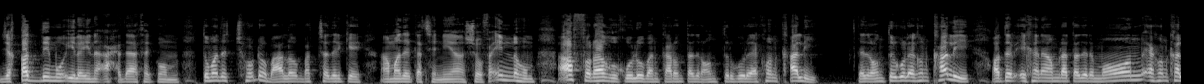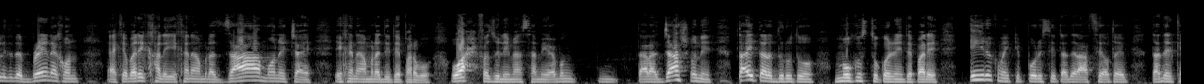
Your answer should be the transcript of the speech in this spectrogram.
যে, কদ্দিমু ইলাইনা আহদা থাকুম তোমাদের ছোট বালো বাচ্চাদেরকে আমাদের কাছে নিয়ে আসো। ফাইন্নহুম আফরাগ কুলুবান, কারণ তাদের অন্তরগুলো এখন খালি। তাদের অন্তরগুলো এখন খালি, অতএব এখানে আমরা তাদের মন এখন খালি, তাদের ব্রেন এখন একেবারেই খালি। এখানে আমরা যা মনে চাই, এখানে আমরা দিতে পারব। ওয়াহফাজুল ইমাসামি এবং তারা যা শোনে, তাই তারা দ্রুত মুখস্থ করে নিতে পারে। এইরকম একটি পরিস্থিতি তাদের আছে, অতএব তাদেরকে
